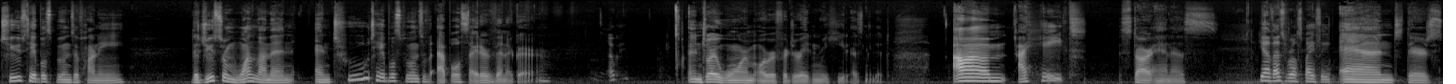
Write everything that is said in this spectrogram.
two tablespoons of honey, the juice from one lemon, and two tablespoons of apple cider vinegar. Okay. Enjoy warm or refrigerate and reheat as needed. Um, I hate star anise, Yeah, that's real spicy. and there's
